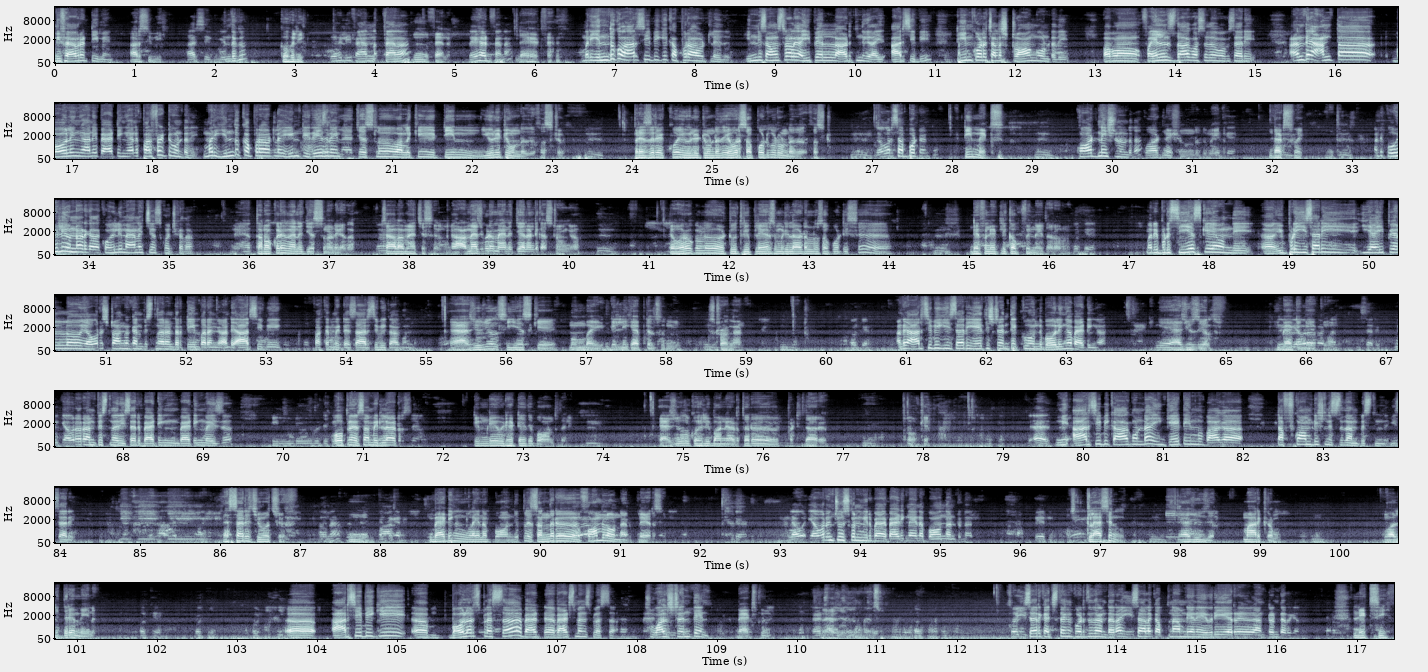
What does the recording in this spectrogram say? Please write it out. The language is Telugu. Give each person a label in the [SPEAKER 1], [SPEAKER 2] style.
[SPEAKER 1] మీ ఫేవరెట్ టీమ్ ఏంటి?
[SPEAKER 2] ఆర్సీబీ
[SPEAKER 1] ఆర్సీబీ ఎందుకు?
[SPEAKER 2] కోహ్లీ.
[SPEAKER 1] కోహ్లీ ఫ్యాన్ ఫ్యానా
[SPEAKER 2] ఫ్యాన్
[SPEAKER 1] డైహార్డ్ ఫ్యానా
[SPEAKER 2] డైహెడ్ ఫ్యాన్
[SPEAKER 1] మరి ఎందుకు ఆర్సీబీకి కప్పు రావట్లేదు? ఇన్ని సంవత్సరాలుగా ఐపీఎల్ ఆడుతుంది కదా ఆర్సీబీ టీం కూడా చాలా స్ట్రాంగ్ ఉంటుంది. పాపం ఫైనల్స్ దాకా వస్తుంది ఒక్కొక్కసారి. అంటే అంత బౌలింగ్ కానీ బ్యాటింగ్ కానీ పర్ఫెక్ట్గా ఉంటుంది. మరి ఎందుకు కప్పు రావట్లేదు? ఏంటి రీజన్ ఏంటి?
[SPEAKER 2] మ్యాచెస్లో వాళ్ళకి టీం యూనిటీ ఉండదు ఫస్ట్ ప్రెజర్ ఎక్కువ యూనిటీ ఉండదు. ఎవరు సపోర్ట్ కూడా ఉండదు ఫస్ట్
[SPEAKER 1] ఎవరు సపోర్ట్ అంటే?
[SPEAKER 2] టీమ్మేట్స్
[SPEAKER 1] కోఆర్డినేషన్ ఉండదా?
[SPEAKER 2] కోఆర్డినేషన్ ఉండదు మెయిన్ దట్స్ వై
[SPEAKER 1] అంటే కోహ్లీ ఉన్నాడు కదా కోహ్లీ మేనేజ్ చేసుకోవచ్చు కదా?
[SPEAKER 2] తను ఒక్కడే మేనేజ్ చేస్తున్నాడు కదా. చాలా మ్యాచెస్ ఇంకా ఆ మ్యాచ్ కూడా మేనేజ్ చేయాలంటే కష్టం ఇంకా. ఎవరో ఒకళ్ళు టూ త్రీ ప్లేయర్స్ మిడిల్ ఆర్డర్లో సపోర్ట్ ఇస్తే డెఫినెట్లీ కప్ విన్ అవుతారు వాళ్ళు.
[SPEAKER 1] మరి ఇప్పుడు సిఎస్కే ఉంది? ఇప్పుడు ఈసారి ఈ ఐపీఎల్లో ఎవరు స్ట్రాంగ్గా కనిపిస్తున్నారంటారు టీం పరంగా? అంటే ఆర్సీబీ పక్కన పెట్టేసి ఆర్సీబీ కాకుండా.
[SPEAKER 2] As usual CSK Mumbai Delhi capitals ఉంది స్ట్రాంగ్ అని
[SPEAKER 1] ఓకే. అంటే ఆర్సీబీకి ఈసారి ఏది స్ట్రెంత్ ఎక్కువ ఉంది? Bowling batting?
[SPEAKER 2] Batting as usual batting ఎక్కువ.
[SPEAKER 1] మీకు ఎవరెవరు అనిపిస్తున్నారు ఈసారి batting batting wise?
[SPEAKER 2] Tim
[SPEAKER 1] openers middle orders?
[SPEAKER 2] Tim David hit అయితే బాగుంటుందని. యాజ్ యూజువల్ కోహ్లీ బాగానే ఆడతారు పట్టిదారు. ఓకే.
[SPEAKER 1] మీ ఆర్సీబీ కాకుండా ఇంకే టీం బాగా టఫ్ కాంపిటీషన్ ఇస్తుంది అనిపిస్తుంది ఈసారి?
[SPEAKER 2] ఎస్ఆర్హెచ్ ఇవ్వచ్చు. బ్యాటింగ్ లైనప్ బాగుంది. ప్లస్ అందరూ ఫామ్లో ఉన్నారు ప్లేయర్స్
[SPEAKER 1] ఎవ- ఎవరిని చూసుకొని మీరు బ్యాటింగ్ అయినా బాగుంది అంటున్నారు
[SPEAKER 2] క్లాసిన్ యాజ్ యూజువల్ మార్క్రమ్ వాళ్ళిద్దరే main
[SPEAKER 1] okay. ఆర్సీబీకి bowlers plus bat batsmens plus వాళ్ళ స్ట్రెంత్ ఏంటి?
[SPEAKER 2] బ్యాట్స్మెన్
[SPEAKER 1] సో ఈసారి ఖచ్చితంగా కొడుతుంది అంటారా ఈసారి కప్ నామినీ అని ఎవ్రీ ఇయర్ అంటుంటారు కదా.
[SPEAKER 2] Let see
